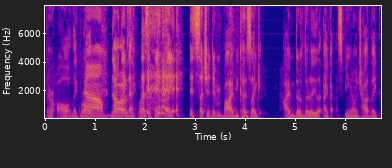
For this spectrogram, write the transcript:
They're all like we're all No. no Oh, I like was that, like, what? that's the thing. Like it's such a different vibe because like I'm they're literally like speaking on a child. Like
